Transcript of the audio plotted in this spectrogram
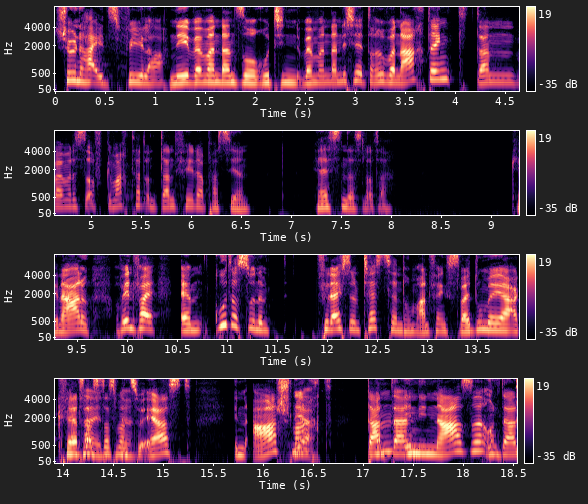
Schönheitsfehler. Nee, wenn man dann so Routine, wenn man dann nicht darüber nachdenkt, dann, weil man das so oft gemacht hat und dann Fehler passieren. Wie heißt denn das, Lotta? Keine Ahnung. Auf jeden Fall, ähm, gut, dass du in einem, vielleicht in einem Testzentrum anfängst, weil du mir ja erklärt hast, dass man ja. zuerst in Arsch Ja. macht, dann, Und dann- in die Nase und, dann,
